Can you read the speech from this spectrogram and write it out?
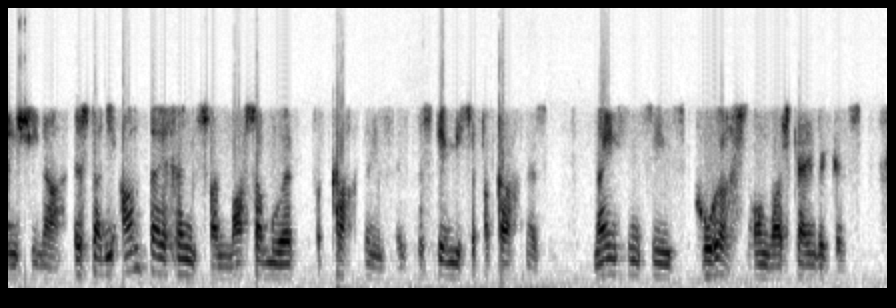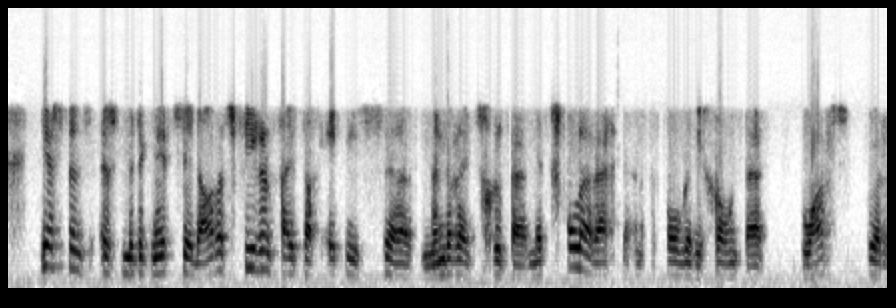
in China is dat die aantuigings van massamoord, verkrachtings, sistemiese verkrachtings mensensiens hoogs onwaarskynlik is. Eerstens is moet ek net sê daar is 54 etniese uh, minderheidsgroepe met volle regte in gevolge die grondwet wars oor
